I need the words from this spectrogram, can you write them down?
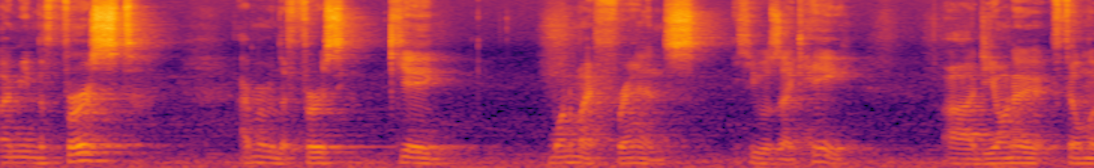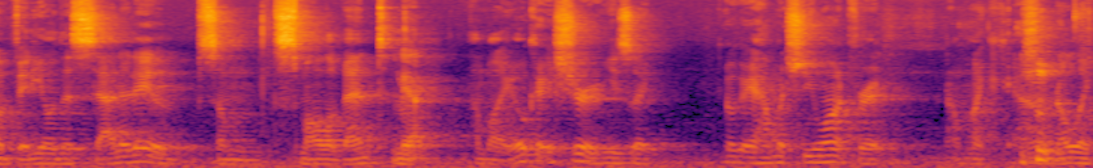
I mean, the first. I remember the first gig. One of my friends, he was like, "Hey, uh, do you want to film a video this Saturday of some small event?" yeah. I'm like, "Okay, sure." He's like, "Okay, how much do you want for it?" I'm like, "I don't know, like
